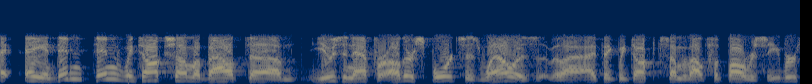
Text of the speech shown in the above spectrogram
Hey, and didn't didn't we talk some about um, using that for other sports as well? As uh, I think we talked some about football receivers.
